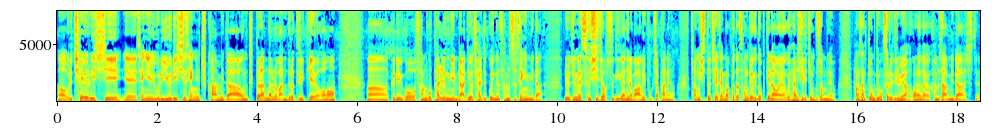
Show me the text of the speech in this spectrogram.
어, 우리 최유리 씨, 예, 생일, 우리 유리 씨 생일 축하합니다. 오늘 특별한 날로 만들어 드릴게요. 아, 그리고 3986님, 라디오 잘 듣고 있는 삼수생입니다. 요즘에 수시 접수 기간이라 마음이 복잡하네요. 정시도 제 생각보다 성적이 높게 나와야 하고 현실이 좀 무섭네요. 항상 쫑디 목소리 들으며 학원에 가요. 감사합니다. 하셨어요.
